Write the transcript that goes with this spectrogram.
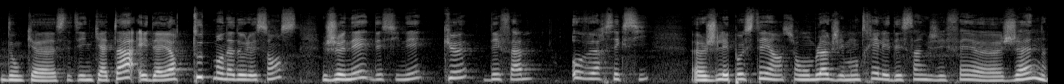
Donc c'était une cata. Et d'ailleurs, toute mon adolescence, je n'ai dessiné que des femmes over sexy. Je l'ai posté hein, sur mon blog. J'ai montré les dessins que j'ai fait euh, jeune.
